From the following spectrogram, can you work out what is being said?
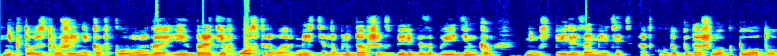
Никто из дружинников Конунга и братьев Острова, вместе наблюдавших с берега за поединком, не успели заметить, откуда подошло к плоту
